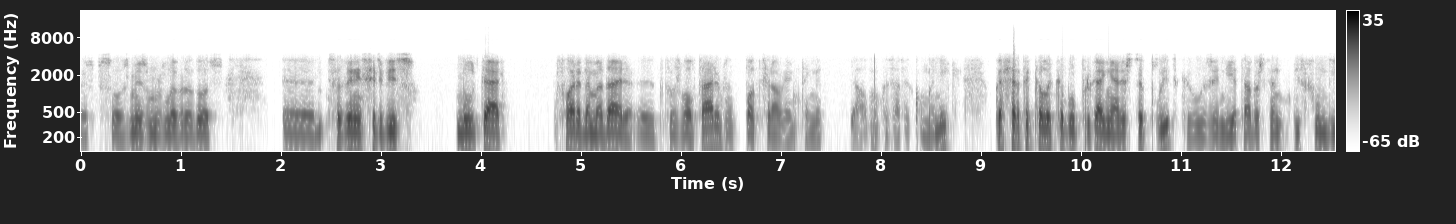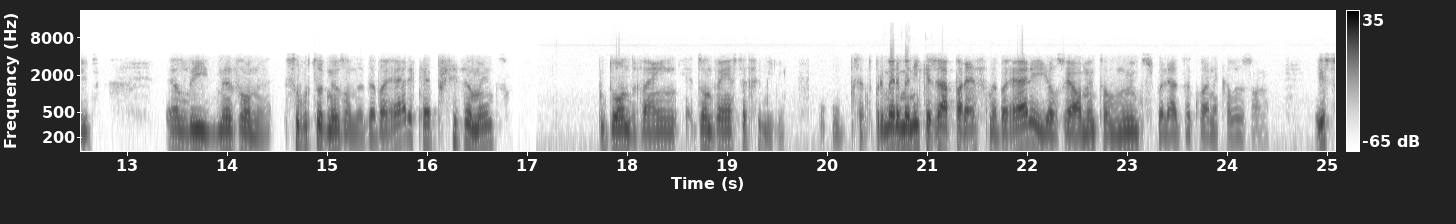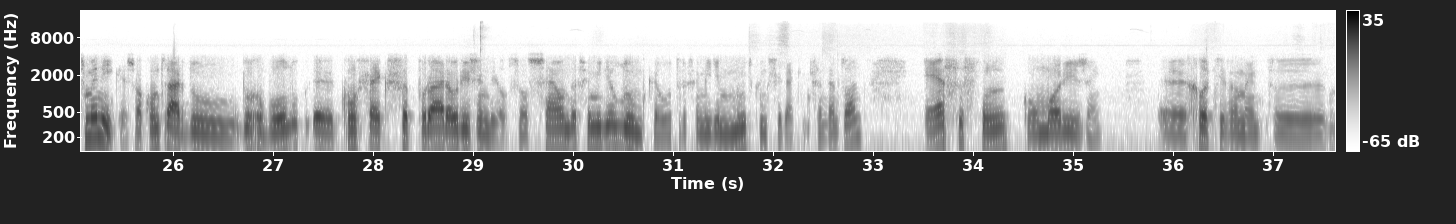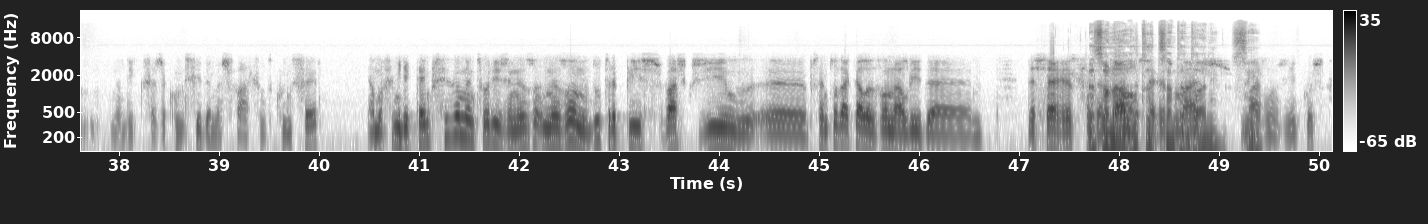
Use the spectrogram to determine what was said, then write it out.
as pessoas, mesmo os lavradores, fazerem serviço militar fora da Madeira, uh, depois voltarem, pode ser alguém que tenha alguma coisa a ver com Manica. O que é certo é que ele acabou por ganhar este apelido, que hoje em dia está bastante difundido ali na zona, sobretudo na zona da Barreira, que é precisamente de onde vem, de onde vem esta família o, portanto, o primeiro manica já aparece na barreira e eles realmente estão muito espalhados a naquela zona. Estes manicas, ao contrário do, do rebolo, eh, consegue-se apurar a origem deles. Eles são da família Lumca, é outra família muito conhecida aqui em Santo António. Essa sim, com uma origem eh, relativamente, eh, não digo que seja conhecida, mas fácil de conhecer, é uma família que tem precisamente origem na, na zona do Trapiche, Vasco Gil, uh, portanto, toda aquela zona ali da, das Serras de Santo A zona António, alta de Santo mais, António, sim. mais longínquas.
